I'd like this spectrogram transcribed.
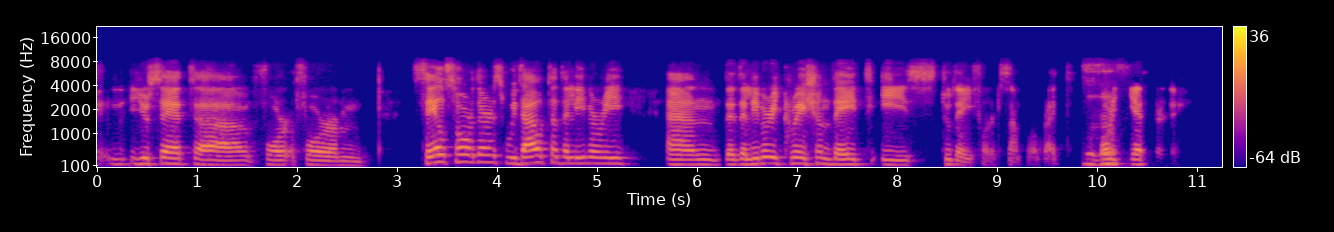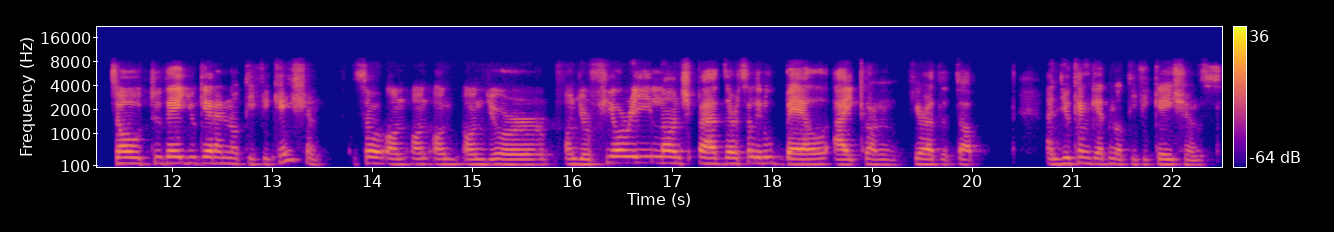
you set uh, for for um, sales orders without a delivery, and the delivery creation date is today, for example, right? or Mhm. yesterday. So today you get a notification. So on on on on your on your Fiori launchpad, there's a little bell icon here at the top, and you can get notifications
